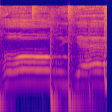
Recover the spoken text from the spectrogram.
Oh yeah,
